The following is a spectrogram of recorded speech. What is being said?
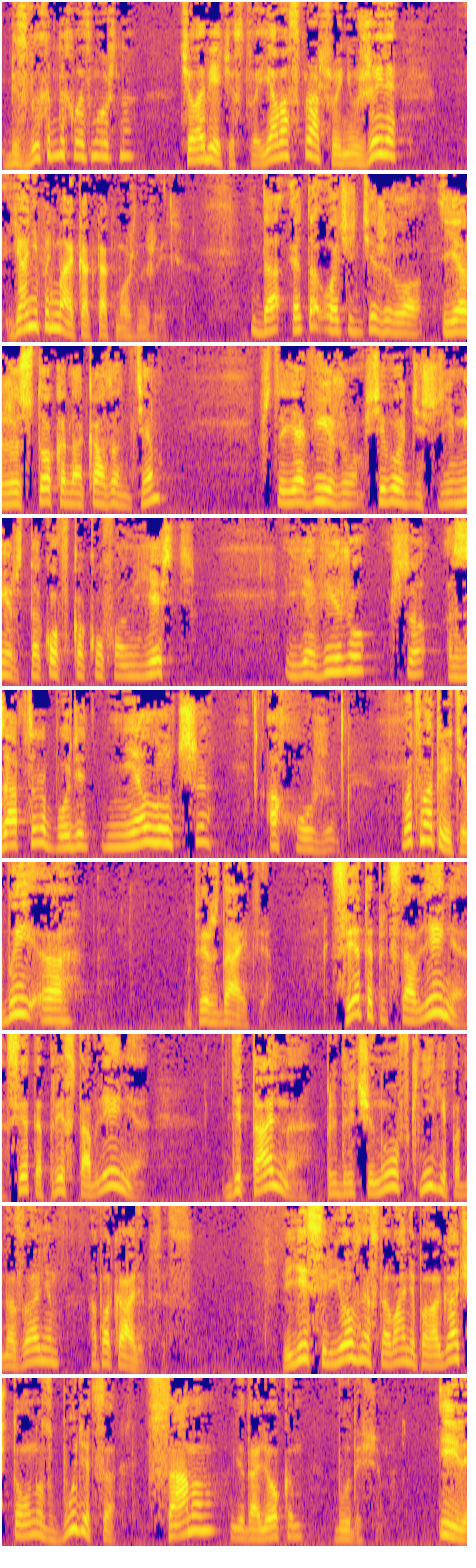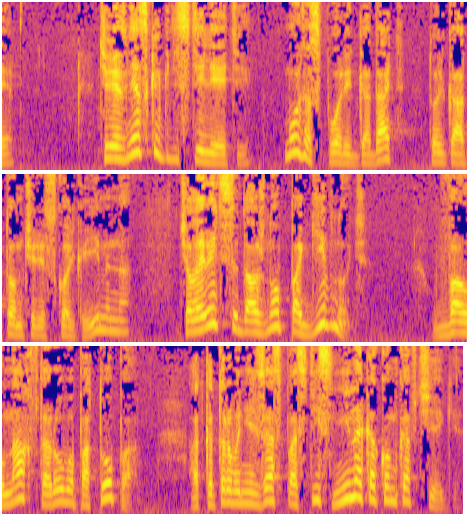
безвыходных, возможно, человечества. Я вас спрашиваю, неужели... Я не понимаю, как так можно жить. Да, это очень тяжело. Я жестоко наказан тем, что я вижу сегодняшний мир таков, каков он есть, и я вижу, что завтра будет не лучше – а хуже. Вот смотрите, вы э, утверждаете, светопредставление, светопредставление детально предречено в книге под названием «Апокалипсис». И есть серьезное основание полагать, что оно сбудется в самом недалеком будущем. Или через несколько десятилетий, можно спорить, гадать только о том, через сколько именно, человечество должно погибнуть в волнах второго потопа, от которого нельзя спастись ни на каком ковчеге.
